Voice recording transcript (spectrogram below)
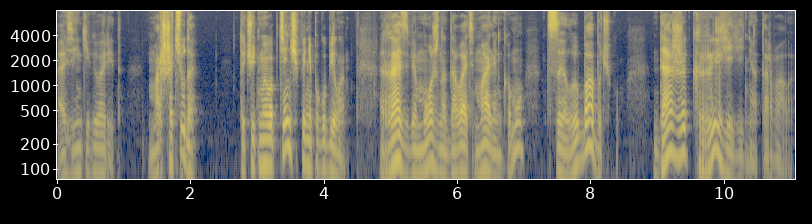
А Зиньке говорит. «Марш отсюда! Ты чуть моего птенчика не погубила. Разве можно давать маленькому целую бабочку. Даже крылья ей не оторвала.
